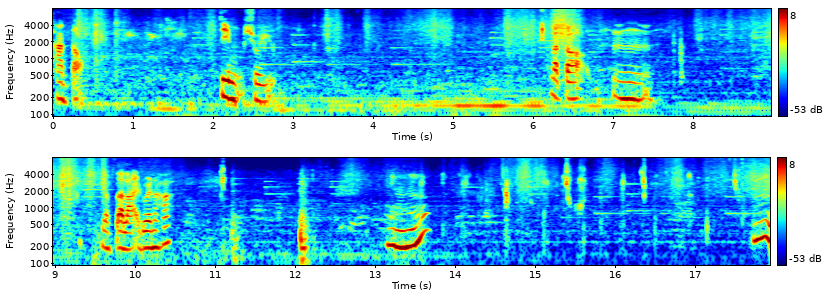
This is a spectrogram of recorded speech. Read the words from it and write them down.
ทานต่อ จิ้มโชยุแล้วก็ อืมยำสาหร่ายด้วยนะคะ อืมอืม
